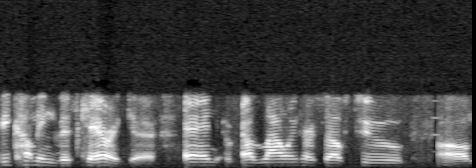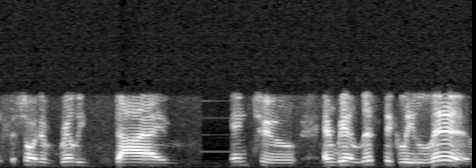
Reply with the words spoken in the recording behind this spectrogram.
becoming this character and allowing herself to um, sort of really dive into and realistically live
